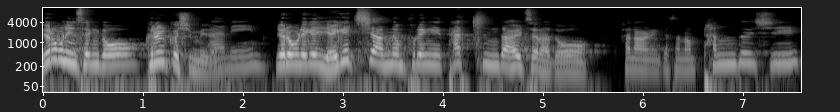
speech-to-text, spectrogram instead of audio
여러분 인생도 그럴 것입니다. 아멘. 여러분에게 예기치 않는 불행이 닥친다 할지라도 하나님께서는 반드시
